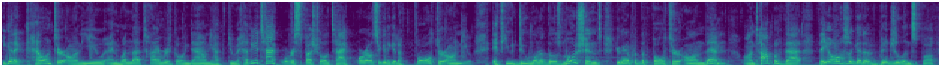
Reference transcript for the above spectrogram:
you get a counter on you, and when that timer is going down, you have to do a heavy attack or a special attack, or else you're gonna get a falter on you. If you do one of those motions, you're gonna put the falter on them. On top of that, they also get a vigilance buff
